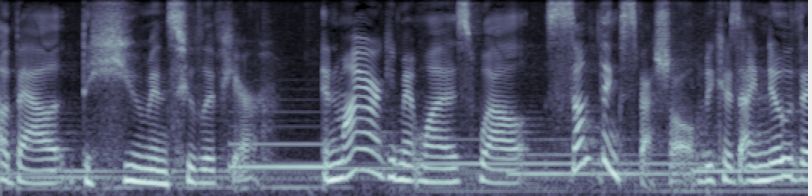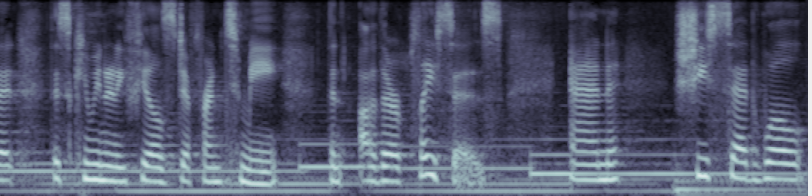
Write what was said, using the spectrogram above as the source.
about the humans who live here. And my argument was, well, something special because I know that this community feels different to me than other places. And she said, Well,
